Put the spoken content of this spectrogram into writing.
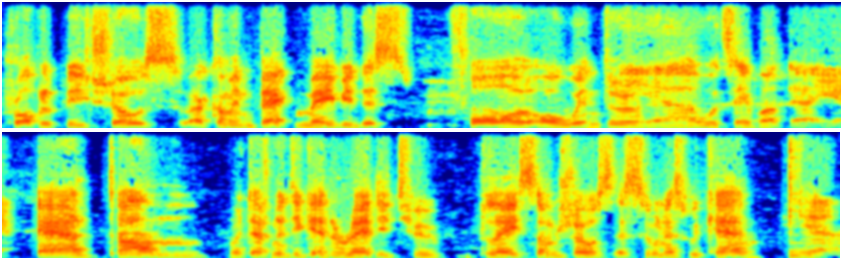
probably shows are coming back maybe this fall or winter. Yeah, I would say about that. Yeah. And um, we're definitely getting ready to play some shows as soon as we can. Yeah.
